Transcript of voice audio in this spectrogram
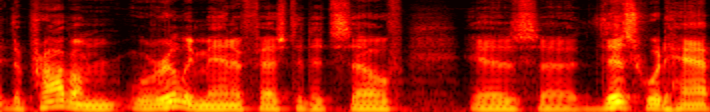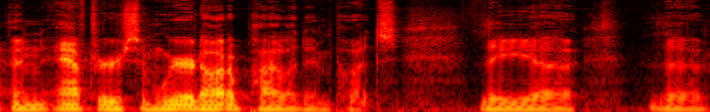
the problem really manifested itself as uh, this would happen after some weird autopilot inputs. The uh, the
